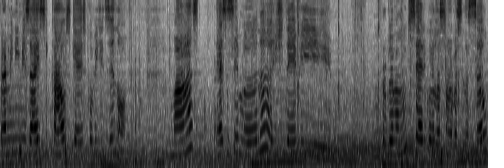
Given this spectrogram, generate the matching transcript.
para minimizar esse caos que é esse Covid-19. Mas essa semana a gente teve um problema muito sério com relação à vacinação,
